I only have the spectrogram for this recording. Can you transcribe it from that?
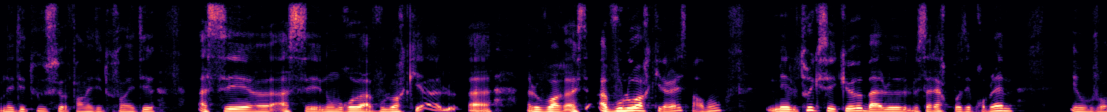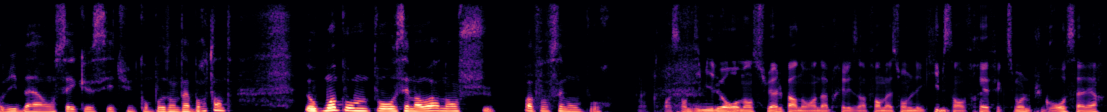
on était tous, enfin on était tous, on était assez euh, assez nombreux à vouloir qu'il à, vouloir qu'il reste, pardon. Mais le truc c'est que bah, le, salaire posait problème. Et aujourd'hui, bah, on sait que c'est une composante importante. Donc moi, pour pour Osema non, je suis pas forcément pour. 310 000 euros mensuels, pardon, hein, d'après les informations de l'équipe, ça en ferait effectivement le plus gros salaire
